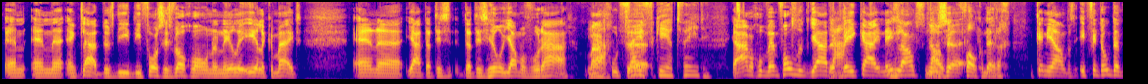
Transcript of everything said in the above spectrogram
En, en, en klaar. Dus die, die Vos is wel gewoon een hele eerlijke meid. En uh, ja, dat is, dat is heel jammer voor haar. Maar ja, goed, vijf uh, keer tweede. Ja, maar goed, we hebben volgend jaar het ja. WK in Nederland. nou, dus, uh, Valkenburg. ken niet anders. Ik vind ook dat,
